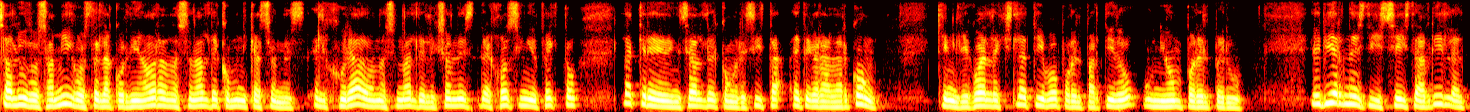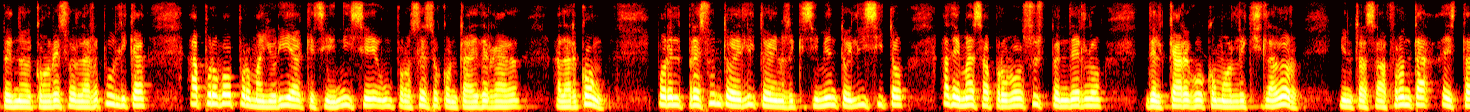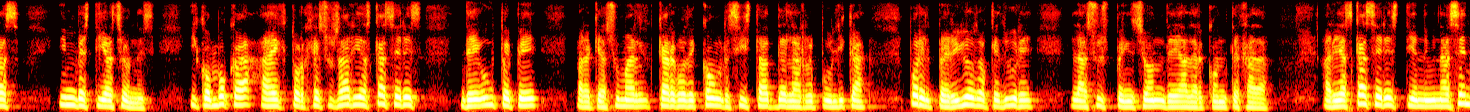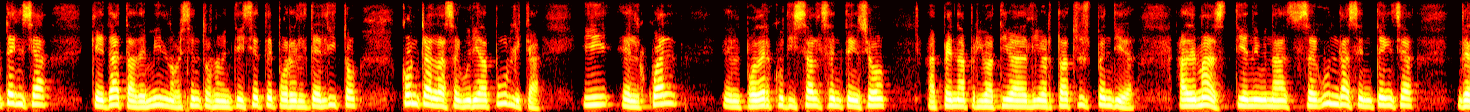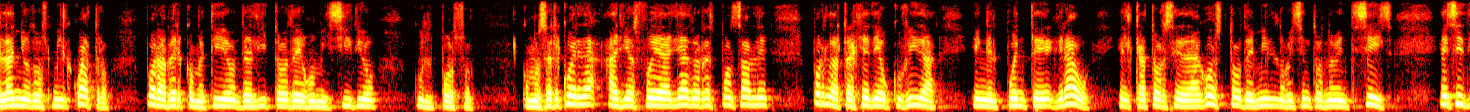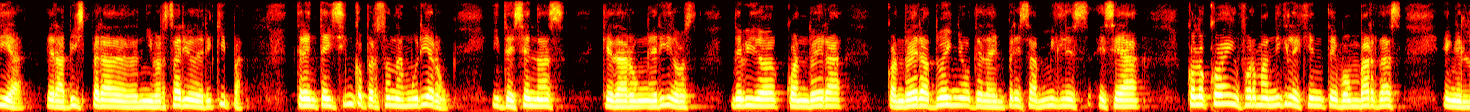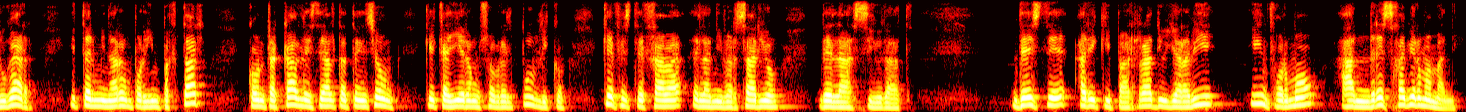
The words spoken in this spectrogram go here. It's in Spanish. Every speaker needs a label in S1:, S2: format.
S1: Saludos amigos de la Coordinadora Nacional de Comunicaciones. El Jurado Nacional de Elecciones dejó sin efecto la credencial del congresista Edgar Alarcón, quien llegó al legislativo por el partido Unión por el Perú. El viernes 16 de abril, el Pleno del Congreso de la República aprobó por mayoría que se inicie un proceso contra Edgar Alarcón por el presunto delito de enriquecimiento ilícito. Además, aprobó suspenderlo del cargo como legislador mientras afronta estas investigaciones y convoca a Héctor Jesús Arias Cáceres de UPP para que asuma el cargo de congresista de la República por el periodo que dure la suspensión de Alarcón Tejada. Arias Cáceres tiene una sentencia que data de 1997 por el delito contra la seguridad pública y el cual el Poder Judicial sentenció a pena privativa de libertad suspendida. Además, tiene una segunda sentencia del año 2004 por haber cometido delito de homicidio culposo. Como se recuerda, Arias fue hallado responsable por la tragedia ocurrida en el puente Grau el 14 de agosto de 1996. Ese día era víspera del aniversario de Arequipa. 35 personas murieron y decenas quedaron heridos debido a cuando era, cuando era dueño de la empresa Miles S.A. colocó en forma negligente bombardas en el lugar y terminaron por impactar contra cables de alta tensión que cayeron sobre el público que festejaba el aniversario de la ciudad. Desde Arequipa, Radio Yarabí, informó Andrés Javier Mamani.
